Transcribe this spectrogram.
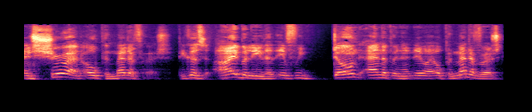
ensure an open metaverse. Because I believe that if we don't end up in an open metaverse,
